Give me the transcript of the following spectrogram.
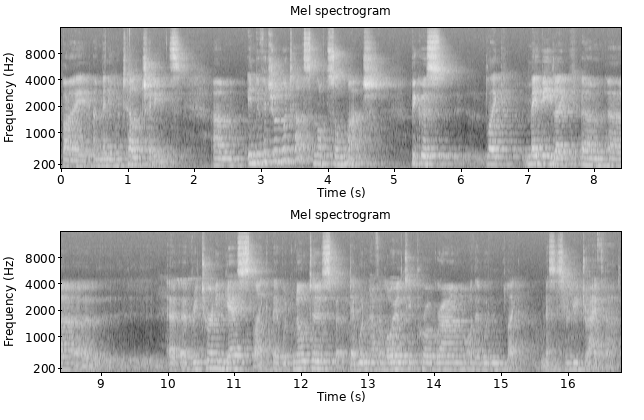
by uh, many hotel chains. Um, individual hotels, not so much. Because like maybe like um, uh, a, a returning guest, like they would notice, but they wouldn't have a loyalty program or they wouldn't like necessarily drive that.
